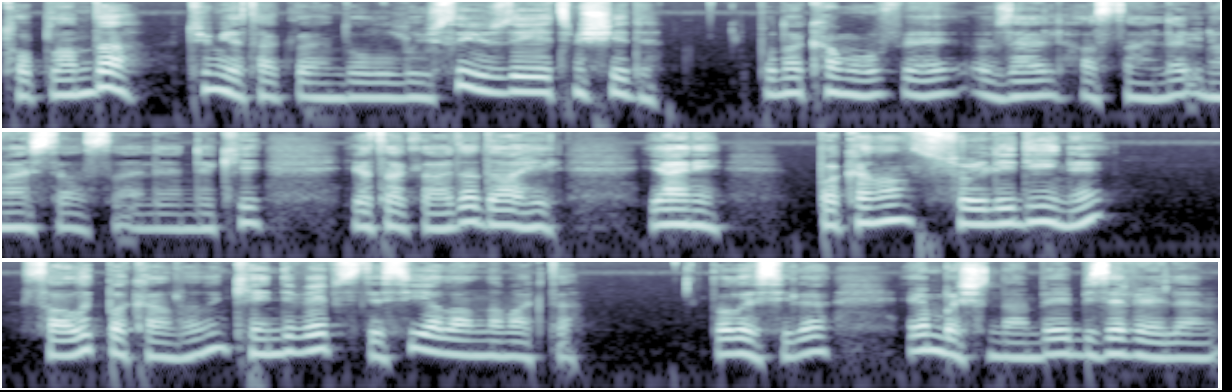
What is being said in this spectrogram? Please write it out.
toplamda tüm yatakların doluluğu ise %77. Buna kamu ve özel hastaneler, üniversite hastanelerindeki yataklar da dahil. Yani bakanın söylediğini Sağlık Bakanlığı'nın kendi web sitesi yalanlamakta. Dolayısıyla en başından beri bize verilen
